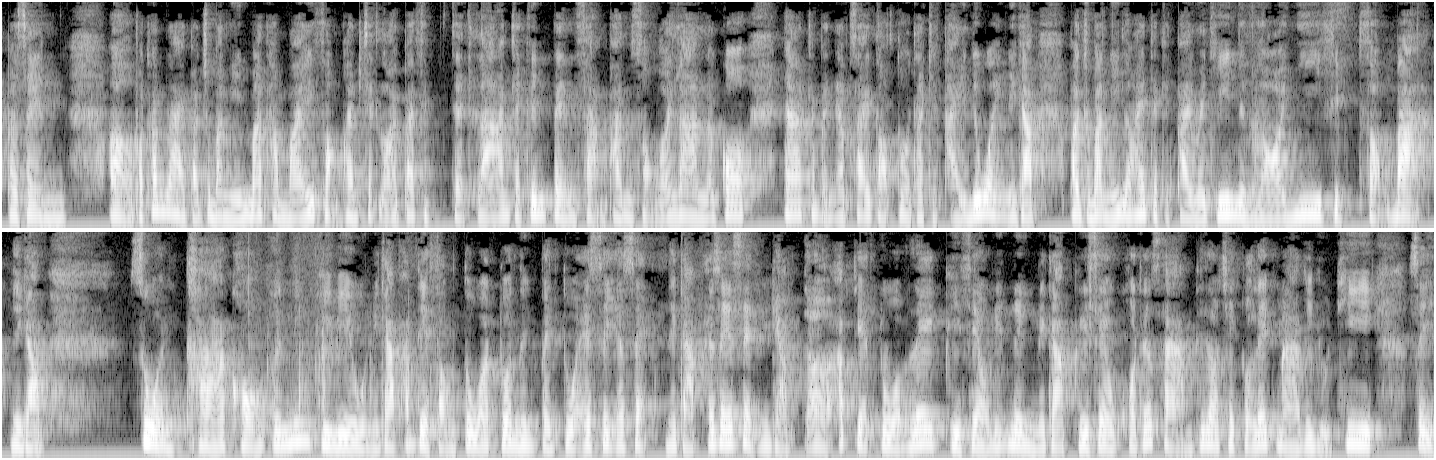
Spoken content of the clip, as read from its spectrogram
18%เออ bottom line ปัจจุบันนี้มาทำไว้2,787 ล้านจะขึ้นเป็น 3,200 ล้าน แล้วก็น่าจะเป็น upside ต่อตัว target price ด้วยนะครับปัจจุบันนี้เราให้ target price ไว้ที่ 122 บาทนะครับ ส่วนขาของ e a r n i n g preview นะครับอัปเดต 2 ตัวตัวหนึ่งเป็นตัว SC นะครับ SC นะครับอัปเดตตัวเลข Pre-sale นิดหนึ่งนะครับ Pre-sale quarter 3 ที่เราเช็คตัวเลขมาจะอยู่ที่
